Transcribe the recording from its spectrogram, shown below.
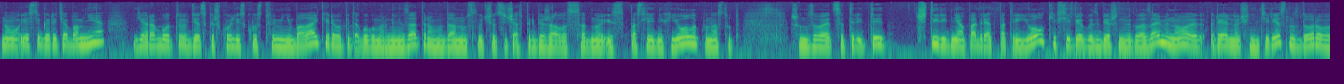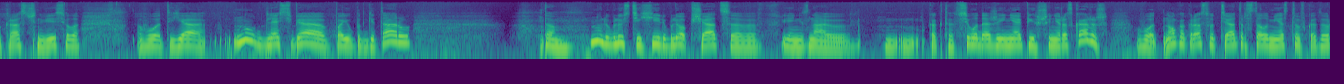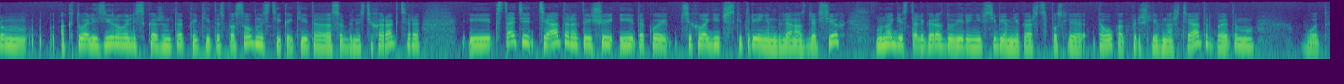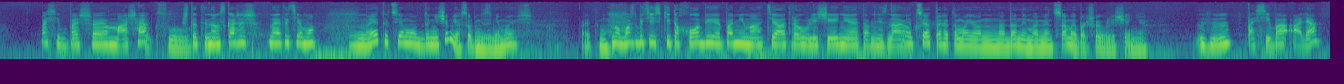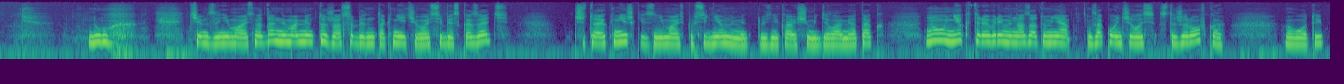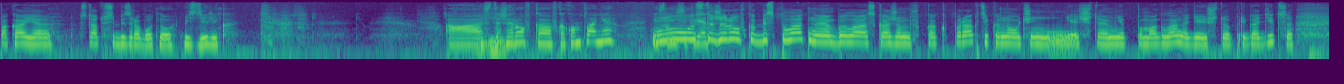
Ну, если говорить обо мне, я работаю в детской школе искусств имени Балакирева, педагогом-организатором. В данном случае вот сейчас прибежала с одной из последних елок. У нас тут, что называется, три, три, четыре дня подряд по три елки, все бегают с бешеными глазами, но реально очень интересно, здорово, красочно, весело. Вот, я, ну, для себя пою под гитару, там, ну, люблю стихи, люблю общаться, я не знаю, как-то всего даже и не опишешь, и не расскажешь, вот, но как раз вот театр стал местом, в котором актуализировались, скажем так, какие-то способности, какие-то особенности характера. И, кстати, театр это еще и такой психологический тренинг для нас, для всех. Многие стали гораздо увереннее в себе, мне кажется, после того, как пришли в наш театр, поэтому вот. Спасибо большое, Маша. Так, к слову. Что ты нам скажешь на эту тему? На эту тему, да ничем я особо не занимаюсь. Поэтому Ну, может быть, есть какие-то хобби помимо театра, увлечения, там, не знаю. Нет, театр это мое на данный момент самое большое увлечение. Мгм. Спасибо, Аля. Ну, чем занимаюсь? На данный момент тоже особенно так нечего о себе сказать. Читаю книжки, занимаюсь повседневными возникающими делами. А так, ну, некоторое время назад у меня закончилась стажировка. Вот, и пока я в статусе безработного бездельника. А стажировка в каком плане? Если не ну, секрет? стажировка бесплатная была, скажем, как практика, но очень, я считаю, мне помогла. Надеюсь, что пригодится.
